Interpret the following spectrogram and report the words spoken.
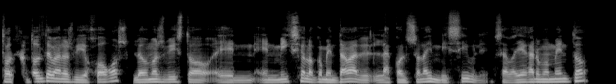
todo, todo el de los videojuegos, lo hemos visto en, en Mixio, lo comentaba, la consola invisible. O sea, va a llegar un momento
